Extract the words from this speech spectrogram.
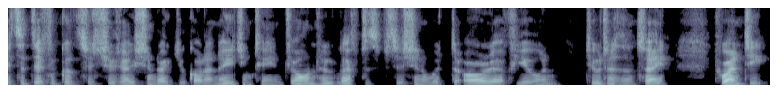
It's a difficult situation, like you've got an aging team. Jones, who left his position with the RFU in 2020,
